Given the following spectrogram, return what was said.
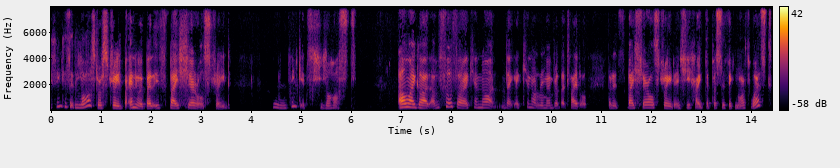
think is it Lost or Strayed, but anyway, but it's by Cheryl Strayed. Hmm. I think it's Lost. Oh my god, I'm so sorry. I cannot like I cannot remember the title, but it's by Cheryl Strayed, and she hiked the Pacific Northwest.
